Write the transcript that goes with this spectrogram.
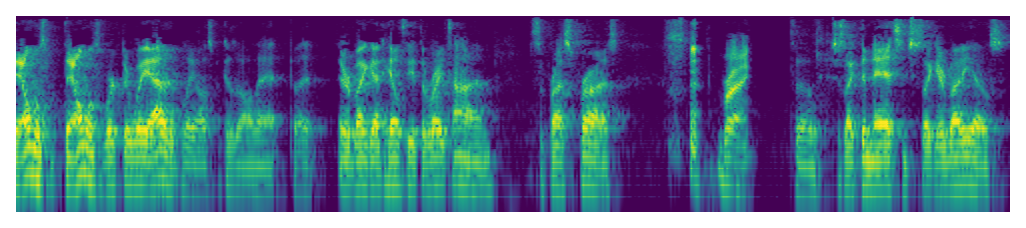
they almost they almost worked their way out of the playoffs because of all that. But everybody got healthy at the right time. Surprise, surprise. right. So just like the Nets and just like everybody else.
